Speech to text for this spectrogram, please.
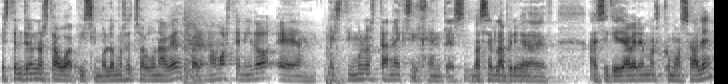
Este entreno está guapísimo, lo hemos hecho alguna vez, pero no hemos tenido eh, estímulos tan exigentes. Va a ser la primera vez. Así que ya veremos cómo sale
